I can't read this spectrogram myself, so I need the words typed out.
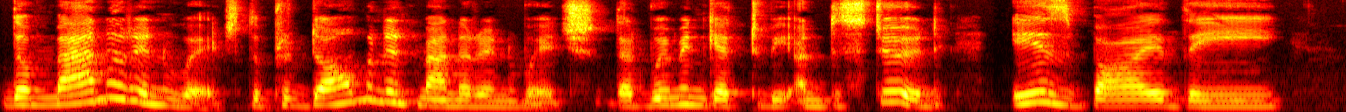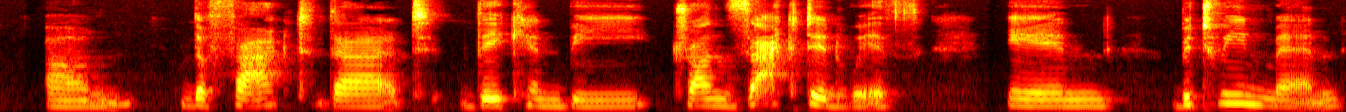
the manner in which the predominant manner in which that women get to be understood is by the um, the fact that they can be transacted with in between men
